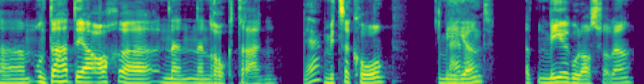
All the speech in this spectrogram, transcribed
Ähm, und da hat der auch äh, einen, einen Rock tragen. Ja. Mit Sakko. Mega. Leibend. Hat mega gut ausgeschaut, ja.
